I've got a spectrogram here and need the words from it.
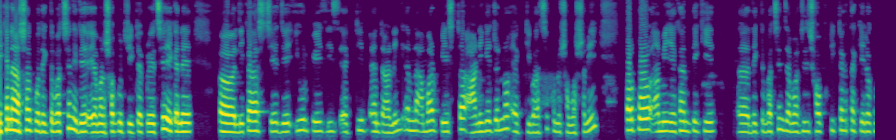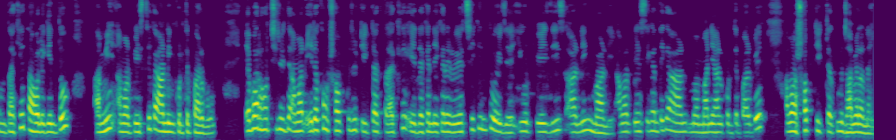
এখানে আসার পর দেখতে পাচ্ছেন যে আমার সবকিছু ঠিকঠাক রয়েছে। এখানে লেখা আসছে যে your page is active and earning আমার পেজটা আর্নিং এর জন্য অ্যাক্টিভ আছে, কোনো সমস্যা নেই। তারপর আমি এখান থেকে দেখতে পাচ্ছেন যে আমার যদি সব ঠিকঠাক থাকে এরকম থাকে তাহলে কিন্তু আমি আমার পেজ থেকে আর্নিং করতে পারব। এবার হচ্ছে যদি আমার এরকম সবকিছু ঠিকঠাক থাকে, এই দেখেন এখানে রয়েছে কিন্তু ওই যে your page is earning money. আমার পেজ এখান থেকে মানি আর্ন করতে পারবে। আমার সব ঠিকঠাক, কোনো ঝামেলা নাই।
